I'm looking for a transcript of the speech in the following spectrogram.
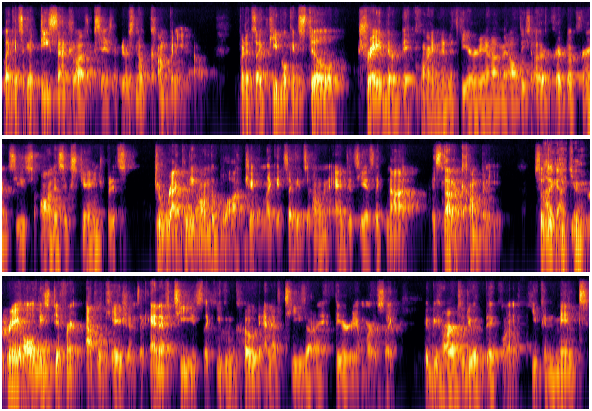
Like it's like a decentralized exchange. Like there's no company now, but it's like people can still trade their Bitcoin and Ethereum and all these other cryptocurrencies on this exchange, but it's directly on the blockchain. Like it's like its own entity. It's like not, it's not a company. So like you, you can create all these different applications, like NFTs, like you can code NFTs on Ethereum where it's like, it'd be hard to do with Bitcoin. Like you can mint,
